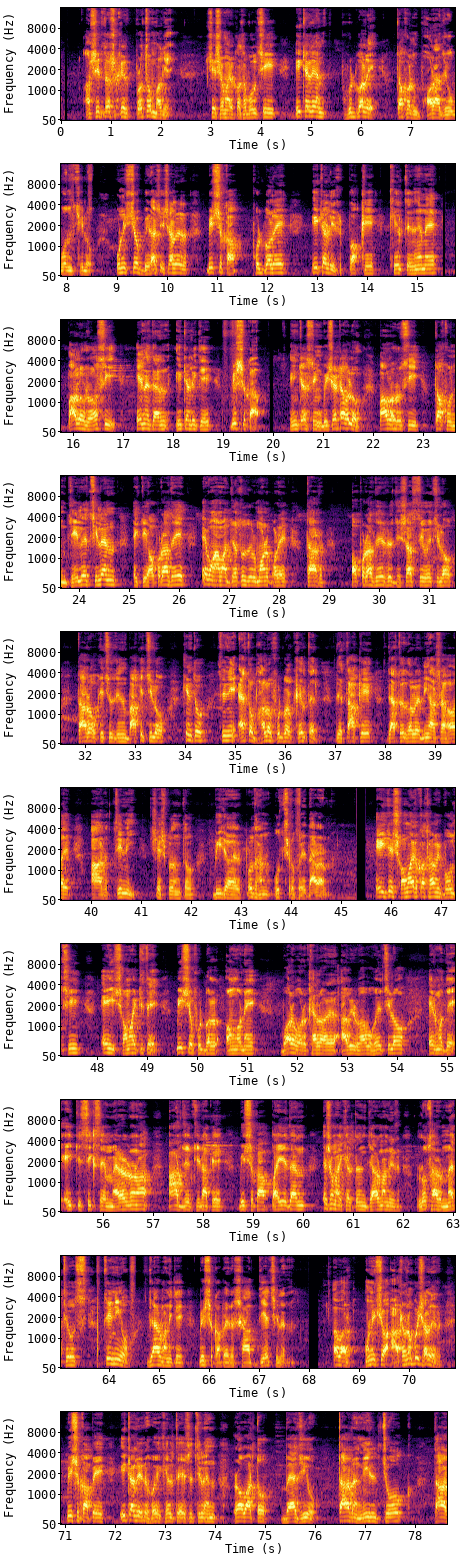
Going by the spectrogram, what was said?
আশির দশকের প্রথম ভাগে সে সময়ের কথা বলছি, ইটালিয়ান ফুটবলে তখন ভরা যৌবন ছিল। উনিশশো বিরাশি সালের বিশ্বকাপ ফুটবলে ইটালির পক্ষে খেলতে নেমে পালো রসি এনে দেন ইটালিকে বিশ্বকাপ। ইন্টারেস্টিং বিষয়টা হলো, পাওলো রসি তখন জেলে ছিলেন একটি অপরাধে এবং আমার যতদূর মনে পড়ে, তার অপরাধের যে শাস্তি হয়েছিল, তারও কিছুদিন বাকি ছিল। কিন্তু তিনি এত ভালো ফুটবল খেলতেন যে তাকে জাতীয় দলে নিয়ে আসা হয় আর তিনি শেষ পর্যন্ত বিজয়ের প্রধান উৎস হয়ে দাঁড়ান। এই যে সময়ের কথা আমি বলছি, এই সময়টিতে বিশ্ব ফুটবল অঙ্গনে বড় বড় খেলোয়াড়ের আবির্ভাব হয়েছিল। এর মধ্যে এইটি সিক্সে ম্যারাডোনা, আর্জেন্টিনাকে বিশ্বকাপ পাইয়ে দেন। এ সময় খেলতেন জার্মানির লোথার ম্যাথিউস। তিনিও জার্মানিকে বিশ্বকাপের স্বাদ দিয়েছিলেন। আবার উনিশশো আটানব্বই সালের বিশ্বকাপে ইটালির হয়ে খেলতে এসেছিলেন রবার্তো ব্যাজিও। তার নীল চোখ, তার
